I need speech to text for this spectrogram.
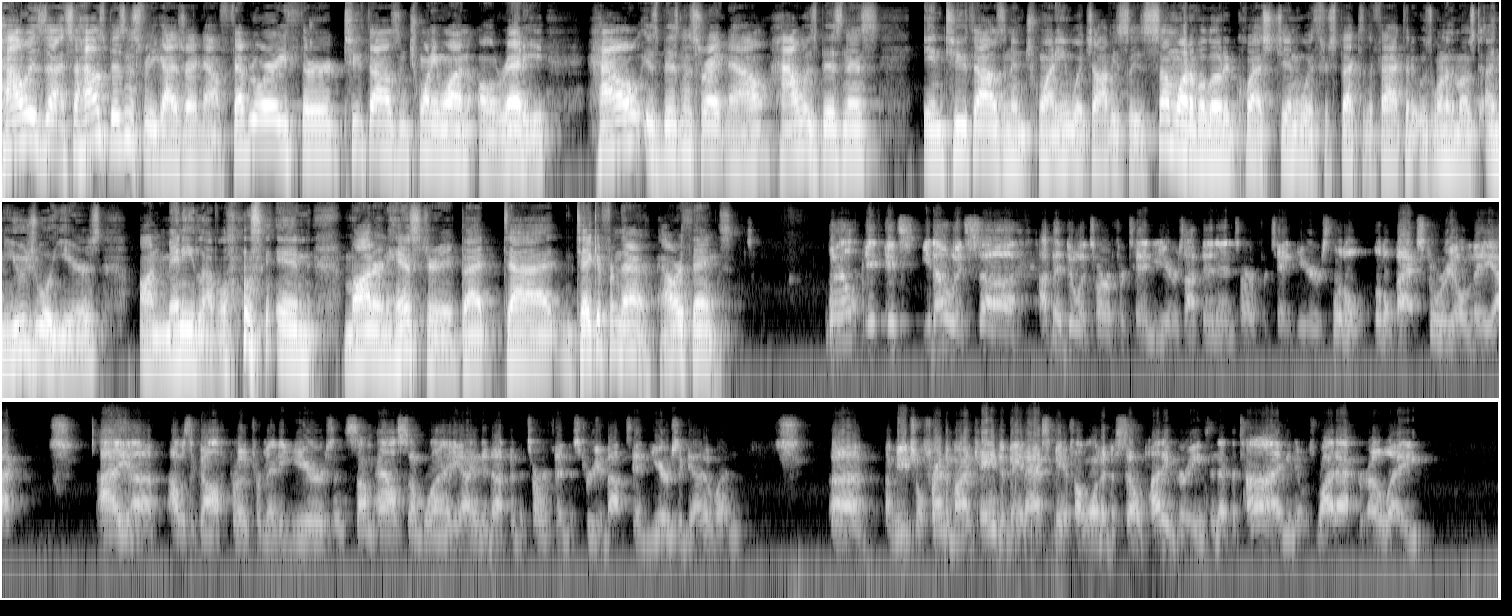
How is that? So, how's business for you guys right now? February 3rd, 2021 already. How is business right now? How is business in 2020, which obviously is somewhat of a loaded question with respect to the fact that it was one of the most unusual years on many levels in modern history. But uh, take it from there. How are things? It, it's you know it's uh, I've been doing turf for ten years. I've been in turf for ten years. Little little backstory on me. I I uh, I was a golf pro for many years, and somehow, some way, I ended up in the turf industry about ten years ago when uh, a mutual friend of mine came to me and asked me if I wanted to sell putting greens. And at the time, you know, it was right after 08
